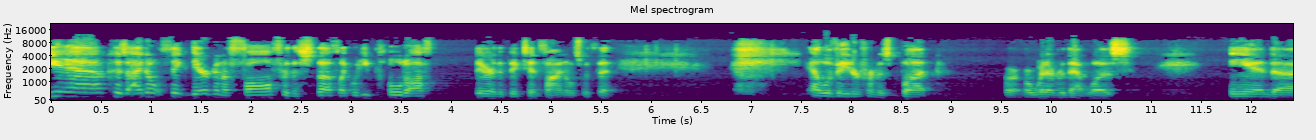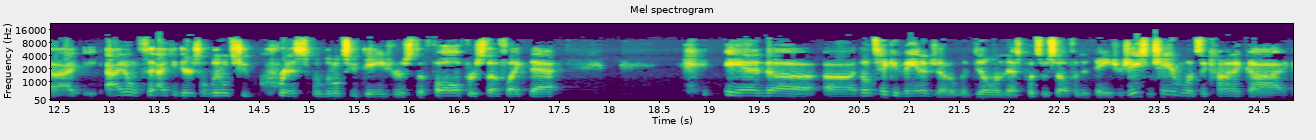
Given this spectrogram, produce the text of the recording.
Yeah, because I don't think they're going to fall for the stuff like what he pulled off there at the Big Ten Finals with the elevator from his butt or, or whatever that was. And uh, I, I don't think I think there's a little too crisp, a little too dangerous to fall for stuff like that. And uh, uh, they'll take advantage of it when Dylan Ness puts himself into danger. Jason Chamberlain's the kind of guy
